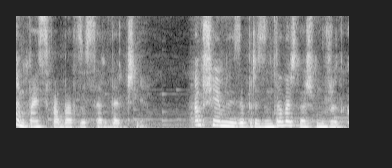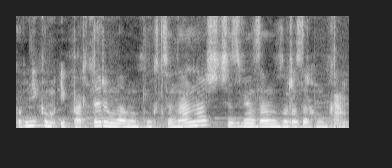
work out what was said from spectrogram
Witam Państwa bardzo serdecznie. Mam przyjemność zaprezentować naszym użytkownikom i partnerom nową funkcjonalność związaną z rozrachunkami.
